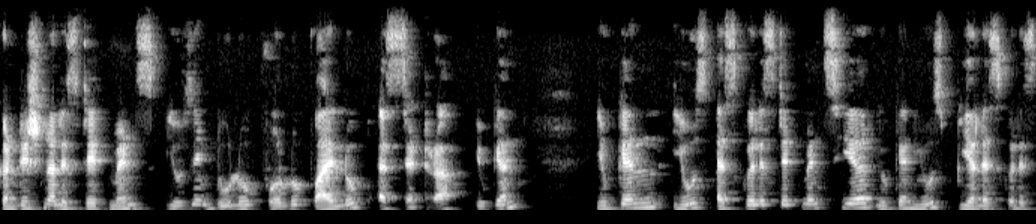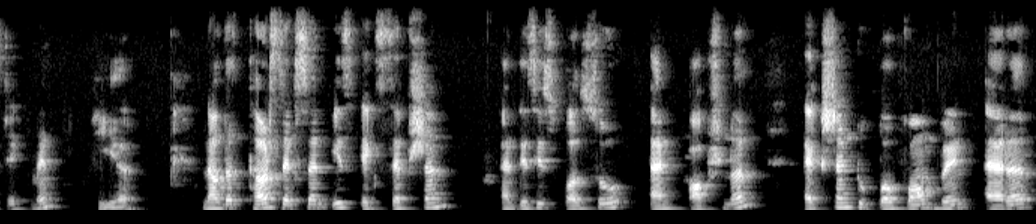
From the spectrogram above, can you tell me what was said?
conditional statements using do loop for loop while loop etc you can you can use sql statements here. You can use pl sql statement here. Now the third section is exception and this is also an optional action to perform when error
